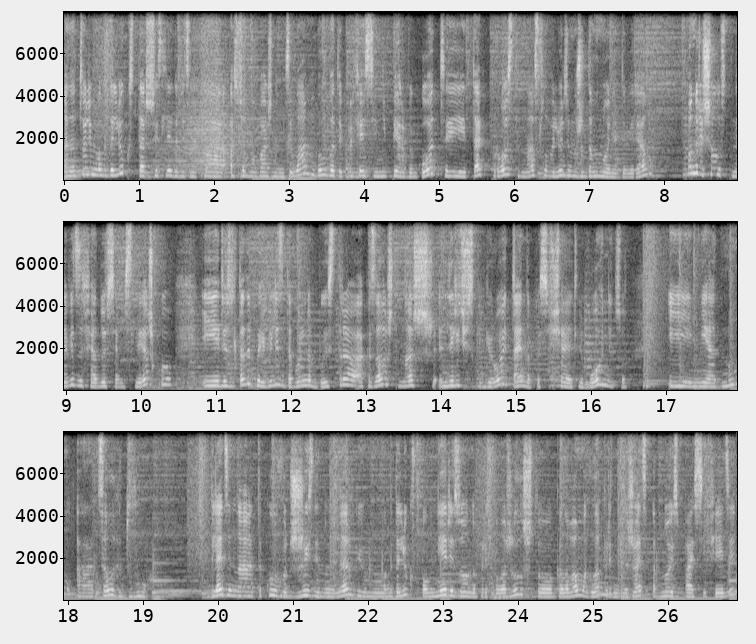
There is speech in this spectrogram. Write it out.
Анатолий Магдалюк, старший исследователь по особо важным делам, был в этой профессии не первый год и так просто на слово людям уже давно не доверял, он решил установить за Феодосием слежку, и результаты появились довольно быстро. Оказалось, что наш лирический герой тайно посещает любовницу, и не одну, а целых двух. Глядя на такую вот жизненную энергию, Магдалюк вполне резонно предположил, что голова могла принадлежать одной из пассий Феди,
